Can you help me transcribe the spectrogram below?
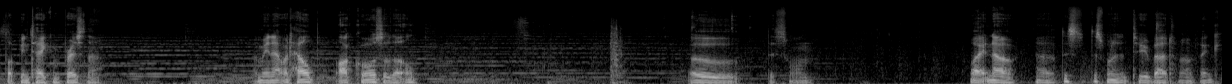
Stop being taken prisoner. I mean, that would help our cause a little. Oh, this one. Wait, no. this, this one isn't too bad, I don't think.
